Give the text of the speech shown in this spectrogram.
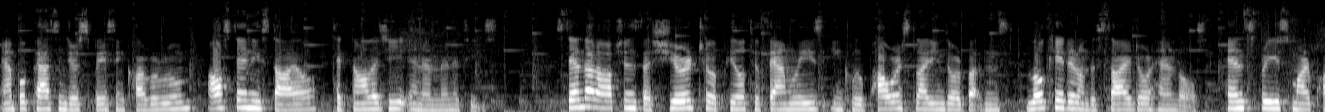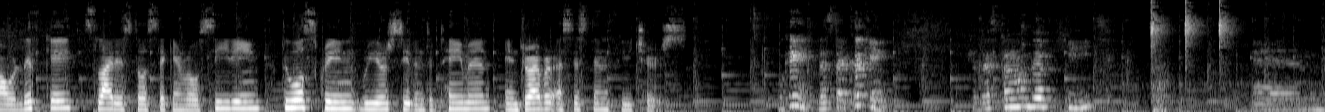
ample passenger space and cargo room, outstanding style, technology, and amenities? Standout options that sure to appeal to families include power sliding door buttons located on the side door handles, hands-free smart power liftgate, sliding stall second row seating, dual screen rear seat entertainment, and driver assistant features. Okay, let's start cooking. Okay, let's turn on the heat. And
